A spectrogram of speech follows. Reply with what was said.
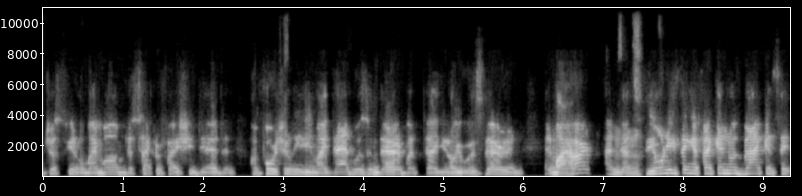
just, you know, my mom, the sacrifice she did. And unfortunately, my dad wasn't there, but, uh, you know, he was there in, in my heart. And mm-hmm. that's the only thing, if I can look back and say,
